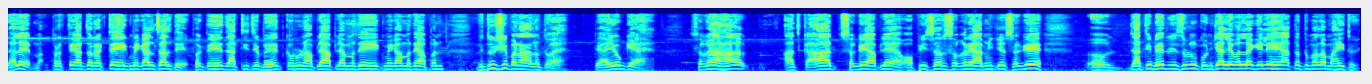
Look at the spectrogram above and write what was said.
झालं म- प्रत्येकाचं रक्त एकमेकाला चालते. फक्त हे जातीचे भेद करून आपल्या आपल्यामध्ये एकमेकामध्ये आपण विदुषीपणा आणतो आहे. ते अयोग्य आहे. सगळा हा आज काळात सगळे आपले ऑफिसर्स वगैरे आम्हीचे सगळे अ, जातीभेद विसरून कोणत्या लेवलला गेले हे आता तुम्हाला माहीत होईल.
